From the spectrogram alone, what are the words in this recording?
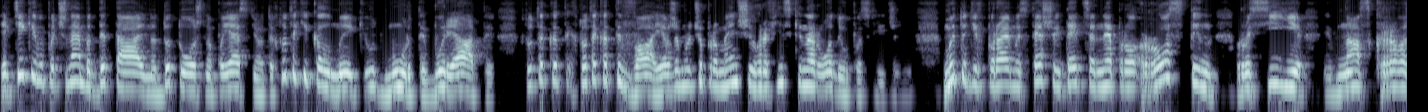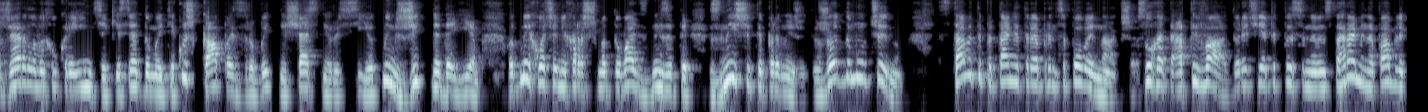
як тільки ми починаємо детально, дотошно пояснювати, хто такі калмики, удмурти, буряти, хто така хто така тива, я вже мовчу про менші географічні народи у послідженні, ми тоді впираємось в те, що йдеться не про розтин Росії нас, кровожерливих українців, які сидять думають, яку ж капець зробити нещасні Росії. От ми їм жити не даємо, от ми хочемо їх розшматувати, знизити, знищити, принижити. Жодному чином. Ставити питання треба принципово інакше. Слухайте, а тива, до речі, я підписаний в інстаграмі на паблік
